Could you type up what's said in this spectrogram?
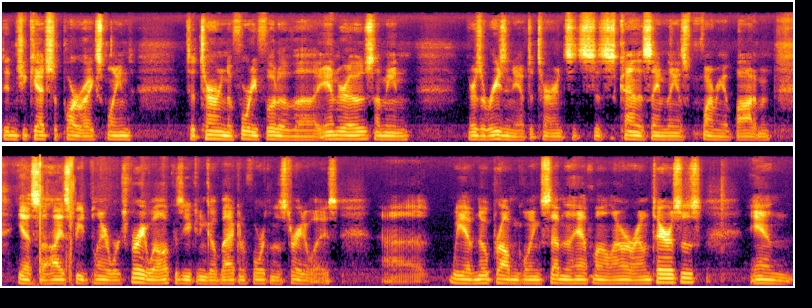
didn't you catch the part where I explained to turn the 40 foot of uh, endros? I mean, there's a reason you have to turn. It's, it's, it's kind of the same thing as farming a bottom. And yes, a high-speed planter works very well because you can go back and forth in the straightaways. Uh, we have no problem going seven and a half mile an hour around terraces, and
